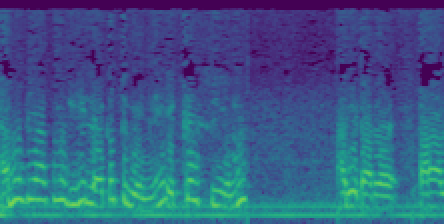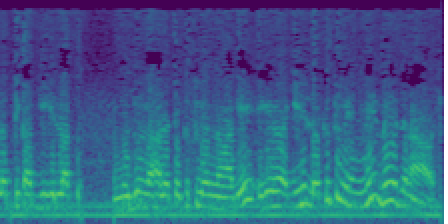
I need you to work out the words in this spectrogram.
හැම දෙයක්ම ගිහිල්ලා එකතු වෙන්නේ එක්රැස් වීම හරියට අර තරාල ටිකක් ගිහිල්ලා මුදුන් වහලට එකතු වෙනවා වගේ ඒක ගිහිල්ලා එකතු වෙන්නේ වේදනාවට.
